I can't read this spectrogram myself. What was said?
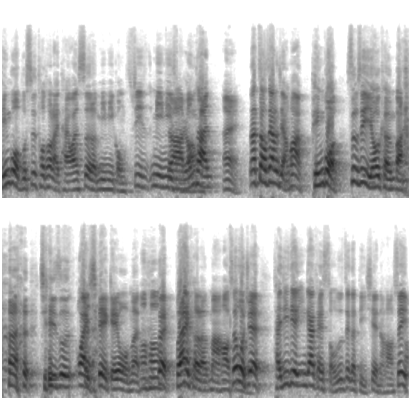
苹果不是偷偷来台湾设了秘密公司、秘密啊龙潭，哎，那照这样讲话，苹果是不是也有可能把 技术外泄给我们？对，不太可能嘛哈，所以我觉得台积电应该可以守住这个底线的哈，所以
